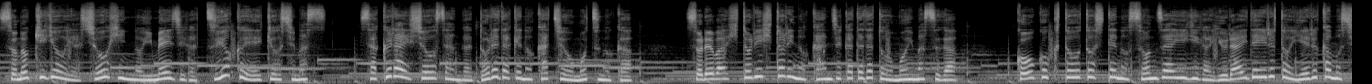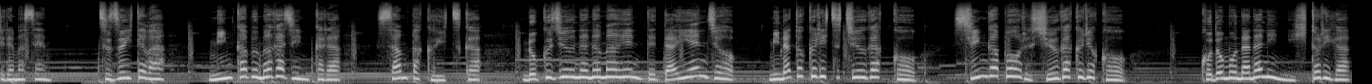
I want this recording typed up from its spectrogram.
その企業や商品のイメージが強く影響します。櫻井翔さんがどれだけの価値を持つのかそれは一人一人の感じ方だと思いますが広告塔としての存在意義が揺らいでいると言えるかもしれません。続いては民株マガジンから3泊5日67万円で大炎上港区立中学校シンガポール修学旅行。子供7人に1人が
